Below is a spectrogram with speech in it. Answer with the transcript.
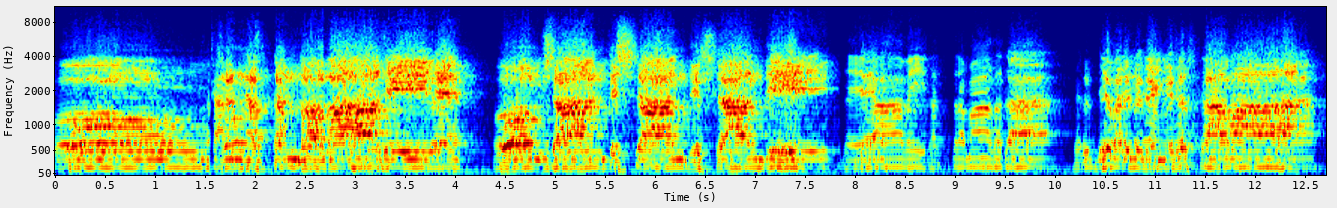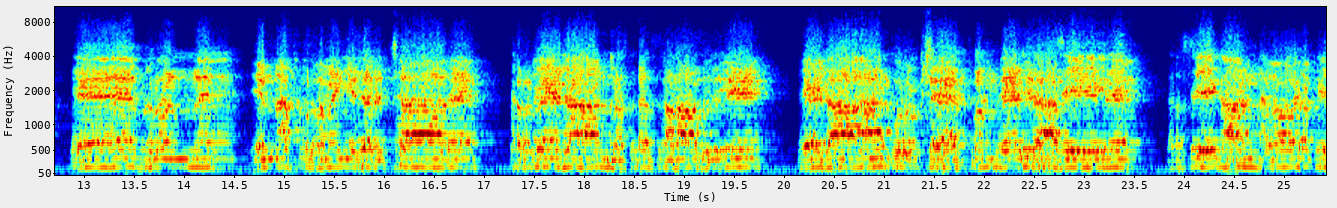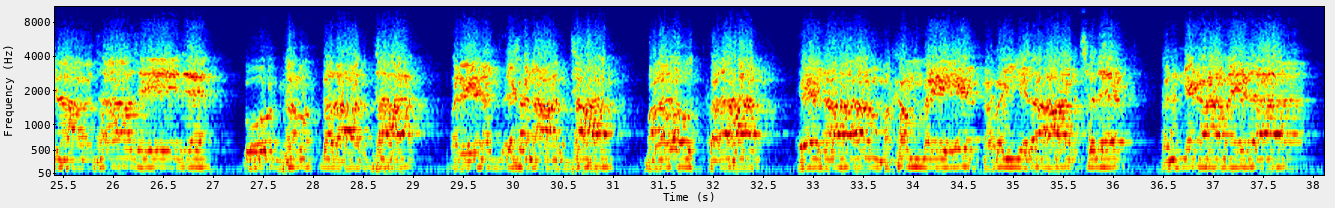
ॐ ॐ शान्तिः शान्तिः शान्तिः देवावै सत्रमासता वृद्धिपरिमितङ्गकामाः ते ब्रुवन् यन्नः प्रथमयशर्च्छात् सर्वेषाम् नस्तत्सहासुरे तेषाम् कुरुक्षेत्रम् वेदिरासीत् तस्यैकान्नवोरक्षिणार्थासीत् पूर्भमुत्तरार्धः परेणजघनार्थः मलव उत्तरः तेषाम् मखम् वै कवय्यदाक्षद कन्यकामयद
